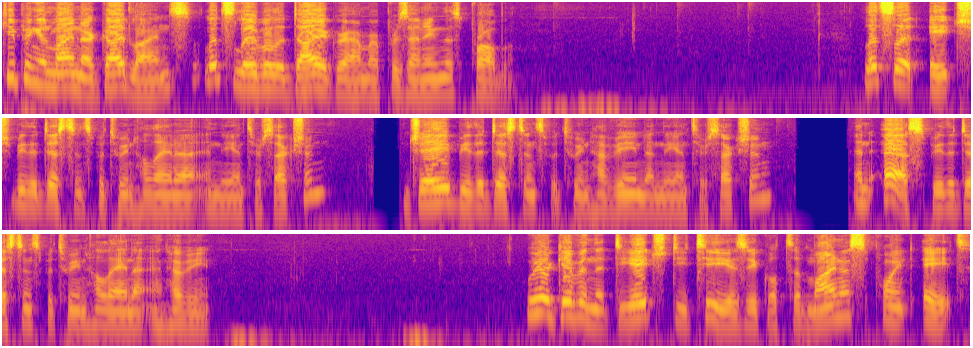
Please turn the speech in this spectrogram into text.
Keeping in mind our guidelines, let's label a diagram representing this problem. Let's let h be the distance between Helena and the intersection, j be the distance between Haveen and the intersection, and s be the distance between Helena and Haveen. We are given that dh dt is equal to minus 0.8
